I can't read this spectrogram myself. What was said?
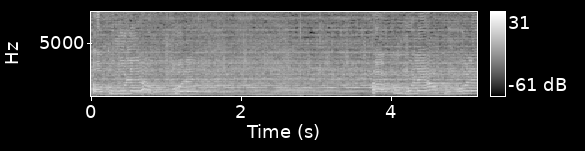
accumulé, accumulé, accumulé, accumulé.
